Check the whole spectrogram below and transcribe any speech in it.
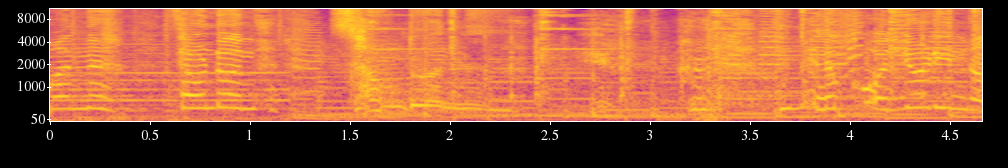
വന്ന് സൗണ്ട് വന്ന്. സൗണ്ട് വന്ന്. നിന്നെ എന്താ എന്താ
